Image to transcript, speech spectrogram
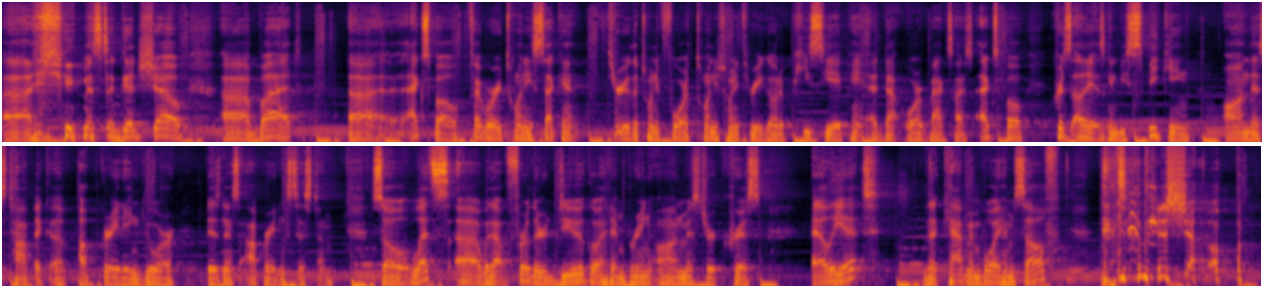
Uh, you missed a good show, uh, but uh, Expo, February 22nd through the 24th, 2023. Go to pcapainted.org backslash expo. Chris Elliott is going to be speaking on this topic of upgrading your business operating system. So let's, uh, without further ado, go ahead and bring on Mr. Chris Elliott, the cabin boy himself, to the show.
